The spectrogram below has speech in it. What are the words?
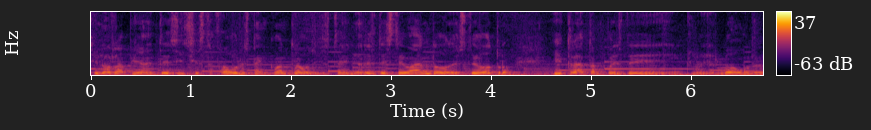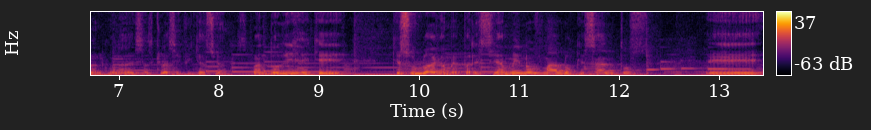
sino rápidamente decir si está a favor o está en contra, o si este señor es de este bando o de este otro, y tratan pues de incluirlo a uno en alguna de esas clasificaciones. Cuando dije que que Zuluaga me parecía menos malo que Santos. Eh,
